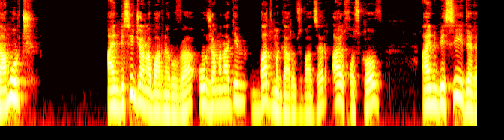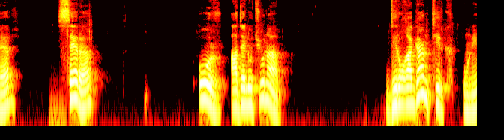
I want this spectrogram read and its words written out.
գամուրջ այնպիսի ճանապարհներով վրա, ուր ժամանակին բադ մգարուցված էր, այլ խոսքով այնպիսի դեղեր սերը ուր ադելությունը դիրողական թիրք ունի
